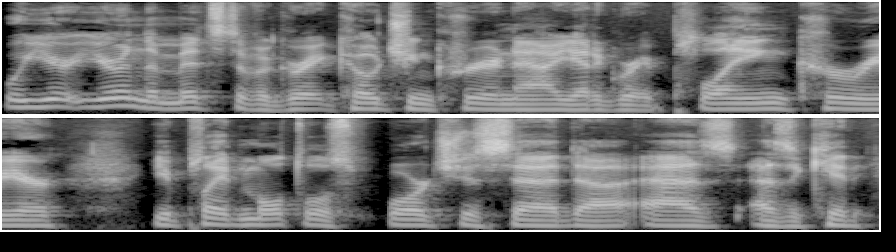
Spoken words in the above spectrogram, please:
Well, you're you're in the midst of a great coaching career now. You had a great playing career. You played multiple sports. You said uh, as as a kid.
